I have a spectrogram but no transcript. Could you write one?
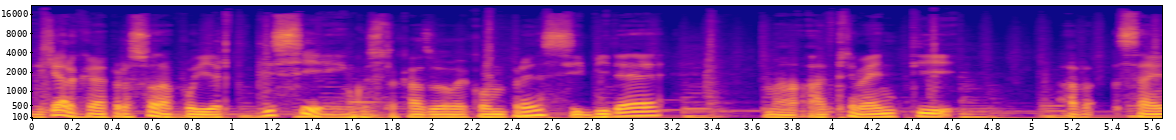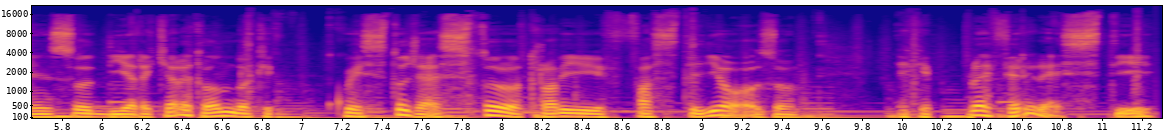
È chiaro che la persona può dirti di sì, in questo caso è comprensibile, ma altrimenti ha senso dire chiaro e tondo che questo gesto lo trovi fastidioso e che preferiresti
